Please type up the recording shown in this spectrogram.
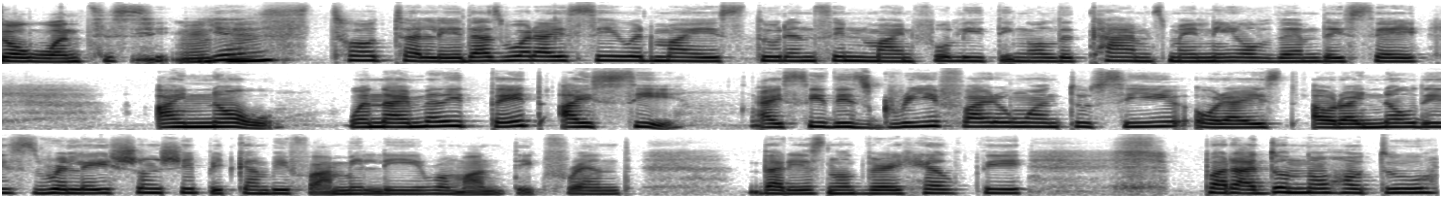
Don't want to see. Mm-hmm. Yes, totally. That's what I see with my students in mindful eating all the times. Many of them they say, I know. When I meditate, I see. I see this grief I don't want to see, or I or I know this relationship. It can be family, romantic, friend, that is not very healthy, but I don't know how to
